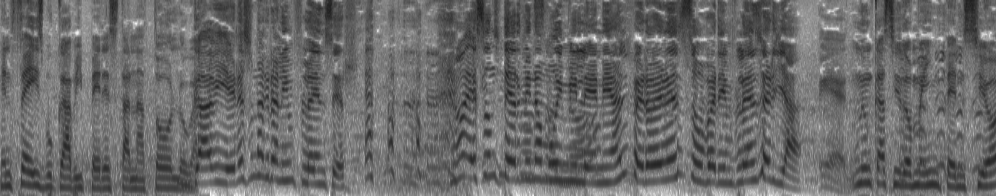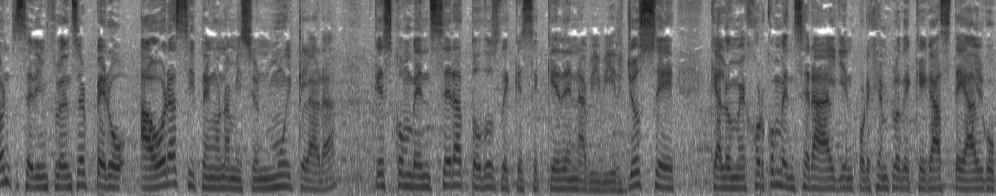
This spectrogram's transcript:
en Facebook Gaby Pérez Tanatóloga. Gaby, eres una gran influencer. No, es un término muy millennial, pero eres súper influencer ya. Eh, Nunca ha sido mi intención ser influencer, pero ahora sí tengo una misión muy clara, que es convencer a todos de que se queden a vivir. Yo sé que a lo mejor convencer a alguien, por ejemplo, de que gaste algo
